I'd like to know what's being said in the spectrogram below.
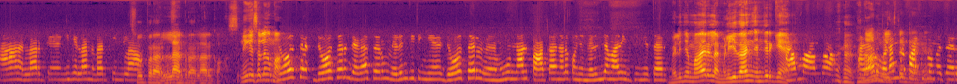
நல்லா இருக்கேன் நீங்க எல்லாரும் நல்லா இருக்கீங்களா? சூப்பரா நல்லா இருக்கு இருக்கும். நல்லா இருக்கும் நீங்க சொல்லுங்கம்மா. ஜோசர் ஜோசரும் ஜெகா சாரும் மெலிஞ்சிட்டீங்க. ஜோசர் மூணு நாள் பார்க்காதனால கொஞ்சம் மெலிஞ்ச மாதிரி இருக்கீங்க சார். மெலிஞ்ச மாதிரி இல்ல மெலிதான் செஞ்சிருக்கேன். ஆமா ஆமா. அதனால உடம்பு. பாத்துக்கோங்க சார்.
